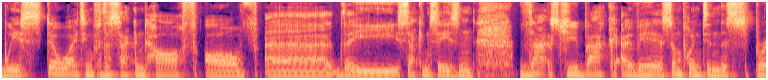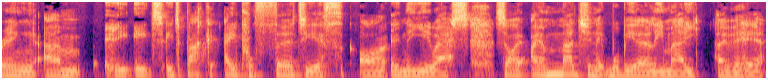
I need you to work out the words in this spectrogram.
we're still waiting for the second half of uh, the second season. That's due back over here some point in the spring. Um, it's it's back April 30th uh, in the US. So I, I imagine it will be early May over here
